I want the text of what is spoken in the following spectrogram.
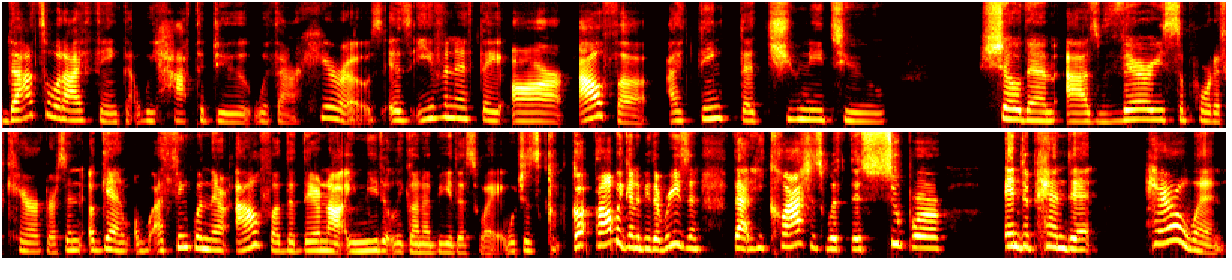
that's what i think that we have to do with our heroes is even if they are alpha i think that you need to show them as very supportive characters. And again, I think when they're alpha, that they're not immediately going to be this way, which is probably going to be the reason that he clashes with this super independent heroine.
